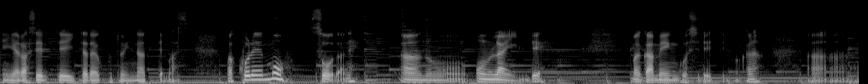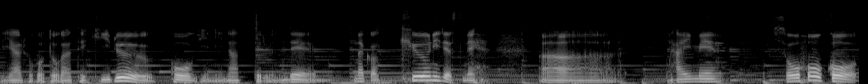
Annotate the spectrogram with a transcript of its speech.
やらせていただくことになってます。まあ、これもそうだね、あの、オンラインで、まあ、画面越しでっていうのかな、あやることができる講義になってるんで、なんか急にですね、あ対面、双方向、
